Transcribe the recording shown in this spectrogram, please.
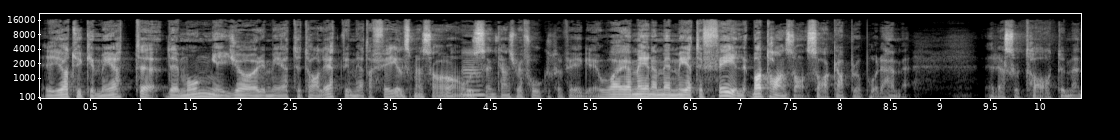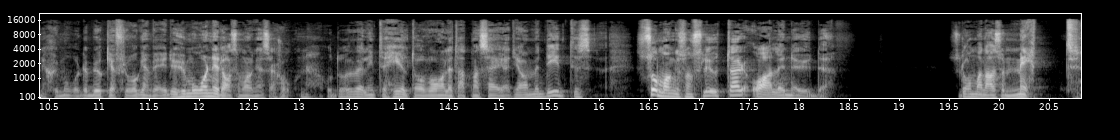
Jag tycker mäte, det många gör i mätetal, ett, vi mäter fel som jag sa, och sen kanske vi har fokus på fel grej. Och vad jag menar med mäter fel, bara ta en sån sak apropå det här med resultat och människor mår. Då brukar jag fråga en vd, hur mår ni idag som organisation? Och då är det väl inte helt ovanligt att man säger att ja, men det är inte så många som slutar och alla är nöjda. Så då har man alltså mätt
